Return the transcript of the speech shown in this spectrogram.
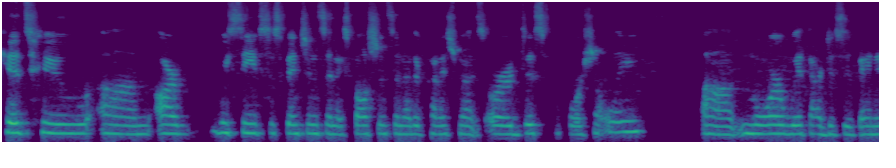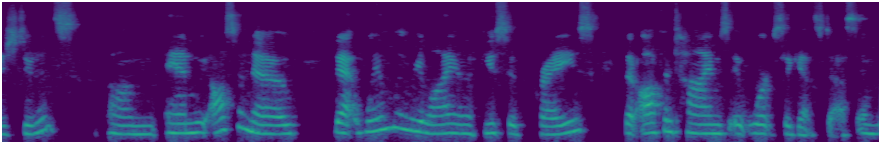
kids who um, are receive suspensions and expulsions and other punishments are disproportionately uh, more with our disadvantaged students. Um, and we also know that when we rely on effusive praise, that oftentimes it works against us and,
